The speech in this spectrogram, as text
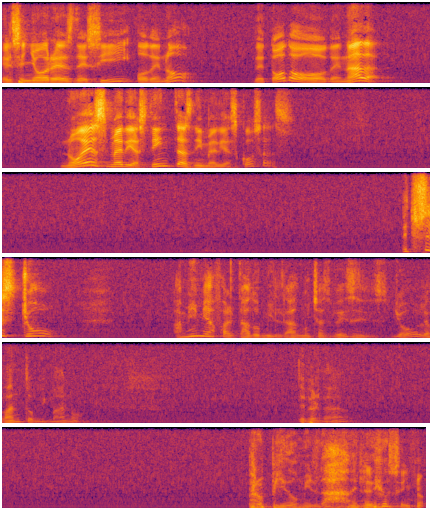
el Señor es de sí o de no, de todo o de nada. No es medias tintas ni medias cosas. Entonces yo, a mí me ha faltado humildad muchas veces. Yo levanto mi mano. De verdad. Pero pido humildad y le digo, Señor,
